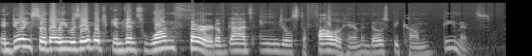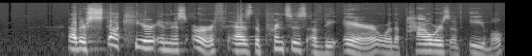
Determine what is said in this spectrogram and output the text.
In doing so, though, he was able to convince one third of God's angels to follow him, and those become demons. Now, they're stuck here in this earth as the princes of the air, or the powers of evil,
